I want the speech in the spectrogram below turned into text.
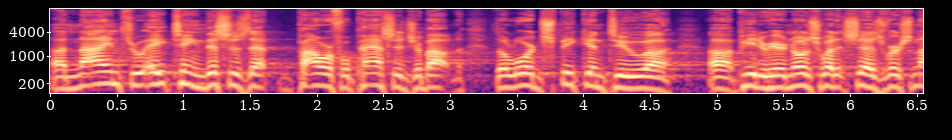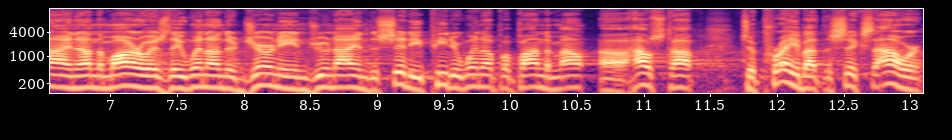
uh 9 through 18, this is that powerful passage about the Lord speaking to uh, uh, Peter here. Notice what it says, verse 9. And on the morrow, as they went on their journey and drew nigh into the city, Peter went up upon the mount, housetop to pray about the sixth hour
